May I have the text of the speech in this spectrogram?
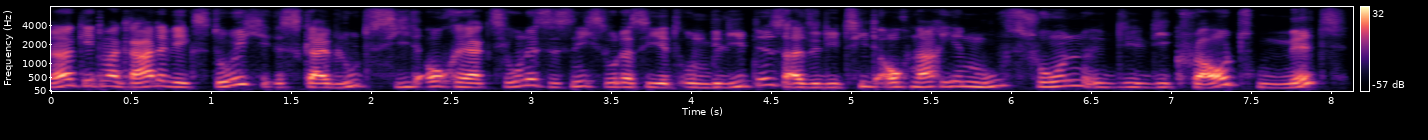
Na, geht mal geradewegs durch. Sky Blue zieht auch Reaktionen. Es ist nicht so, dass sie jetzt unbeliebt ist. Also die zieht auch nach ihren Moves schon die, die Crowd mit.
